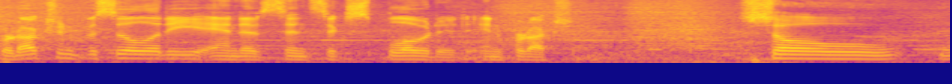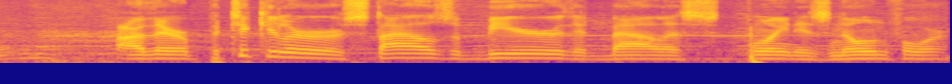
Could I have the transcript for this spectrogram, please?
production facility and have since exploded in production. So, are there particular styles of beer that Ballast Point is known for?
